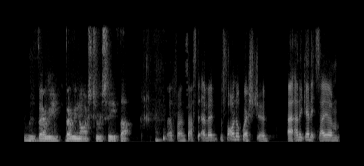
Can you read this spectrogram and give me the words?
it was very very nice to receive that. Uh, fantastic. And then the final question, and again, it's a um,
